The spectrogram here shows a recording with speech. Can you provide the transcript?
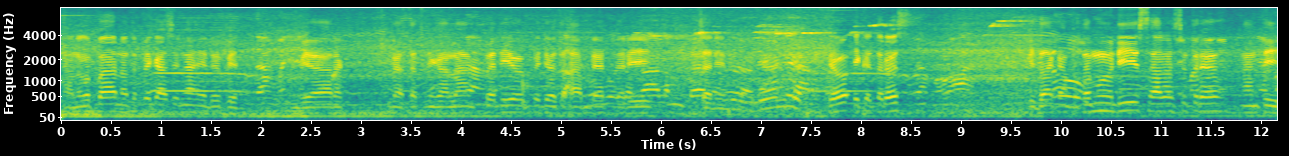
jangan lupa notifikasinya hidupin biar nggak ketinggalan video-video terupdate dari channel. Yuk ikut terus. Kita akan bertemu di Salah Sutra nanti.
